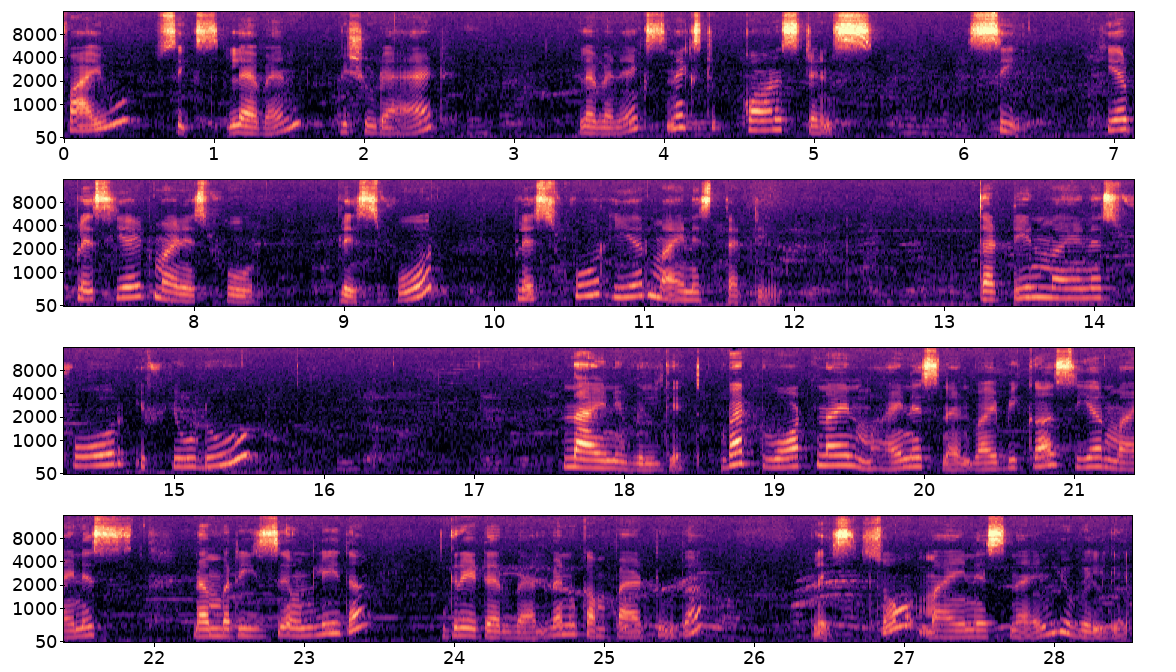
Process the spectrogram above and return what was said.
5 6 11 we should add 11x next constants. See here plus 8 minus 4 plus 4 plus 4 here minus 13 13 minus 4 if you do 9 you will get. But what 9 minus 9 why? Because here minus number is only the greater value when compared to the plus so minus 9 you will get.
